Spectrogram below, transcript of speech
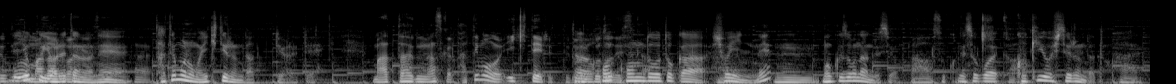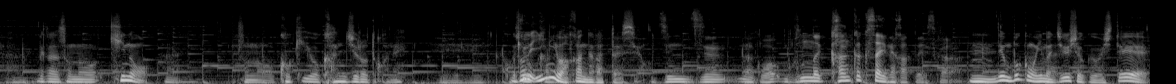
よく言われたのはねわけですはい。建物も生きてるんだって言われてまたなんすか建物生きてるってどういうことですか？本堂とか書院ね、うん。木造なんですよ。ああそでそこは呼吸をしてるんだと。はいはい。だからその木のはい。その呼吸を感じろとかね。それ意味わかんなかったですよ、全然なんかわこんな感覚さえなかったですから。うん、でも僕も今はい。住職をしてはい。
